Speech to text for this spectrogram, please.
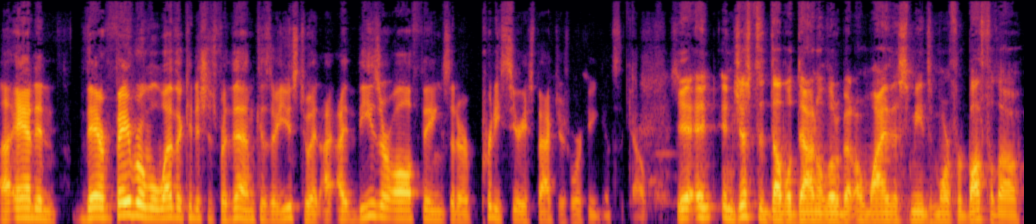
uh, and in their favorable weather conditions for them because they're used to it. I, I, these are all things that are pretty serious factors working against the Cowboys. Yeah, and, and just to double down a little bit on why this means more for Buffalo,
